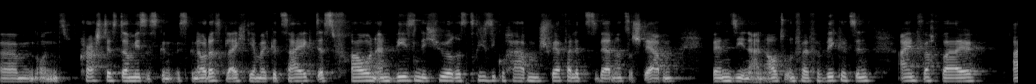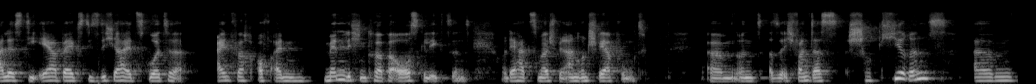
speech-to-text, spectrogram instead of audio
Ähm, und Crash-Test-Dummies ist, ist, genau das Gleiche. Die haben halt gezeigt, dass Frauen ein wesentlich höheres Risiko haben, schwer verletzt zu werden und zu sterben, wenn sie in einen Autounfall verwickelt sind, einfach weil alles, die Airbags, die Sicherheitsgurte, einfach auf einen männlichen Körper ausgelegt sind. Und er hat zum Beispiel einen anderen Schwerpunkt. Ähm, und also ich fand das schockierend. Ähm,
